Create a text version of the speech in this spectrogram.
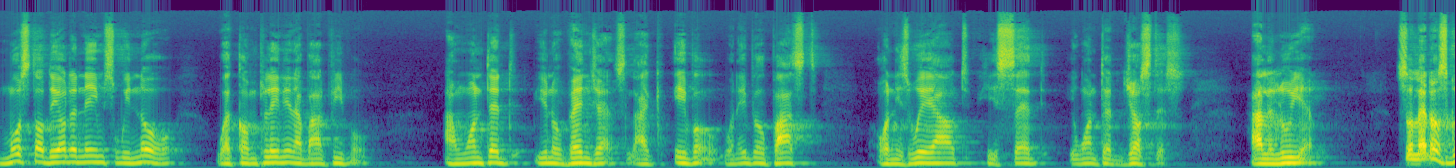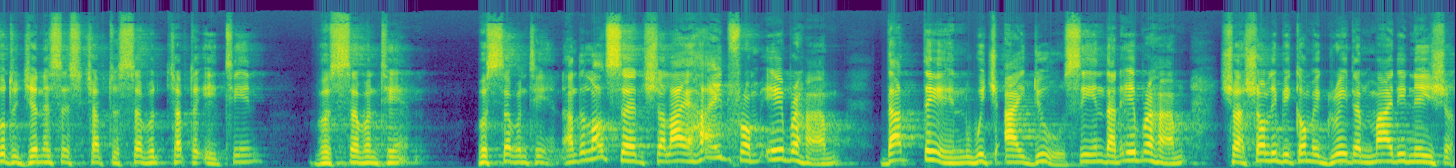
most of the other names we know were complaining about people and wanted, you know, vengeance, like Abel. When Abel passed on his way out, he said he wanted justice. Hallelujah. So let us go to Genesis chapter 7, chapter 18, verse 17. Verse 17. And the Lord said, Shall I hide from Abraham that thing which I do, seeing that Abraham shall surely become a great and mighty nation,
